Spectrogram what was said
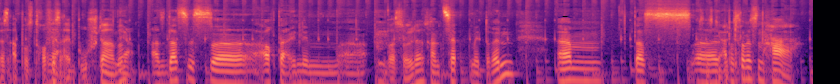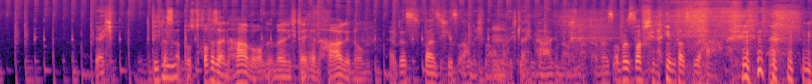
Das? Apostroph Ja. ist ein Buchstabe? Ja, also das ist äh, auch da in dem äh, Was soll das? Konzept mit drin. Ähm, das äh, Apostroph ist ein H. Ja, ich bin. Das Apostroph ist ein H, warum hat man nicht gleich ein H genommen? ja, das weiß ich jetzt auch nicht, warum man nicht gleich ein H genommen hat. Aber das Apostroph steht da jedenfalls für H.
